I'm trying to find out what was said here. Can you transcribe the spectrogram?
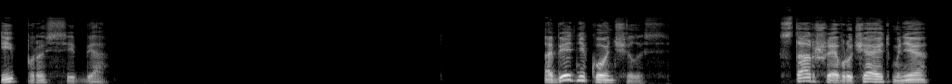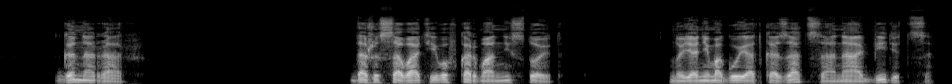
и про себя. Обедня кончилась. Старшая вручает мне гонорар. Даже совать его в карман не стоит. Но я не могу и отказаться, она обидится.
